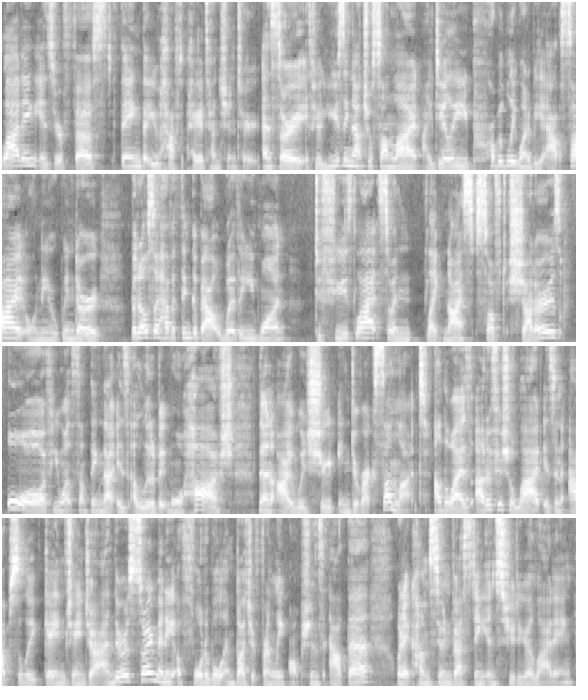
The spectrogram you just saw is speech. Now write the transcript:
lighting is your first thing that you have to pay attention to. And so if you're using natural sunlight, ideally you probably want to be outside or near a window, but also have a think about whether you want diffuse light, so in like nice soft shadows, or if you want something that is a little bit more harsh, then I would shoot in direct sunlight. Otherwise, artificial light is an absolute game changer, and there are so many affordable and budget friendly options out there when it comes to investing in studio lighting.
